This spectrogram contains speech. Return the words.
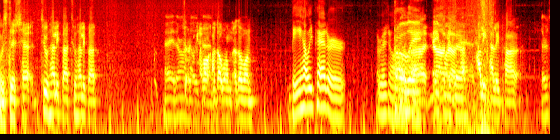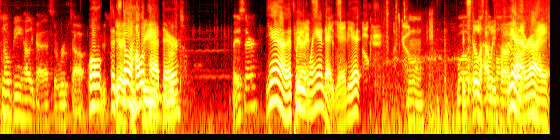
Was this he two helipad? Two helipad. Hey, they're on Come on, I got one. I got one. B helipad or original? Probably. helipad? Uh, A no, no, there. heli helipad. There's no B helipad, that's the rooftop. Well, that's Yeah, still a it's B helipad there. roofed. Is there? Yeah, that's where Yeah, you land at, you idiot. Okay, let's go. Mm. Well, It's still a just gonna helipad. it- Yeah, right.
